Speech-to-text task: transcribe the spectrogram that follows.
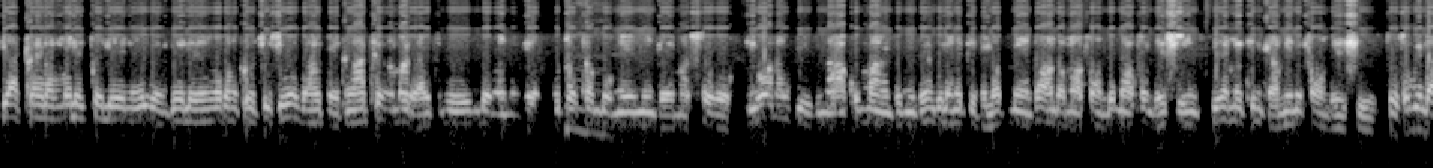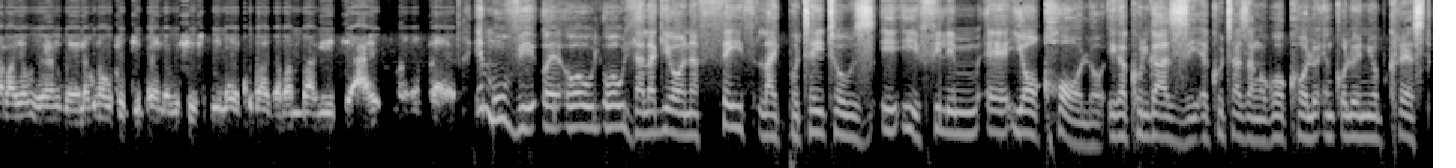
ngiyaqhela kumele eceleni ngizenzele ngoba ngiproduce wenza Albert ngathenga ama rights kubona ngeke uDr Mbongeni ngema. So iwona ngibhizi nakho manje ngizenzela ne development under my fund my foundation. yeMetin Dlamini Foundation so sokuyindaba yokuzenzela kunokuthi depend ku system ekhubaza abantu bakithi hayi imovie owudlala kuyona Faith Like Potatoes ifilm yokholo ikakhulukazi ekhuthaza ngokokholo enkolweni yobuKristu.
